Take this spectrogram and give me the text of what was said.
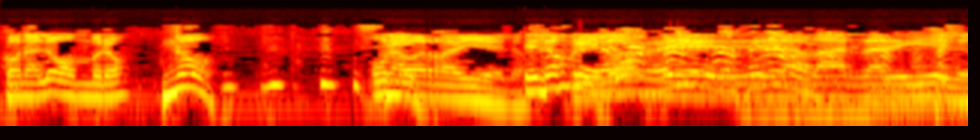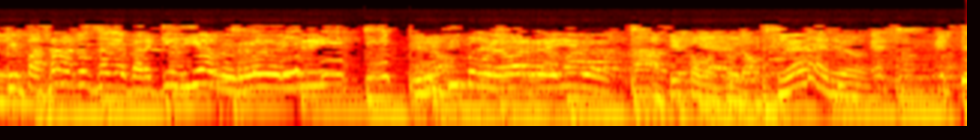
con al hombro No, Una Sí. barra de hielo. el hombre de la El barra de hielo, de la señor. barra de hielo. Que pasaba, no sabía para qué diablo alrededor del ring. El tipo con la barra de hielo. Así es como surge. Claro. ¿Qué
